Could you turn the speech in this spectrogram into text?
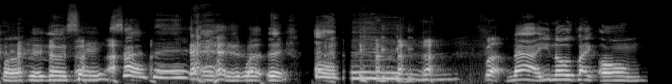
But we're gonna say something. Bruh, Nah, you know, it's like um,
